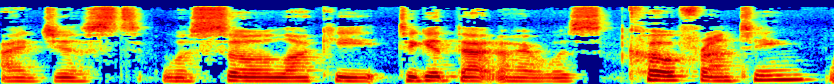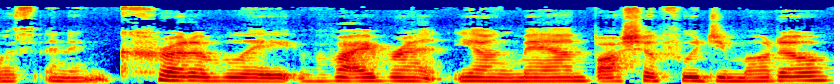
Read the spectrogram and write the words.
I just was so lucky to get that. I was co fronting with an incredibly vibrant young man, Basho Fujimoto.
